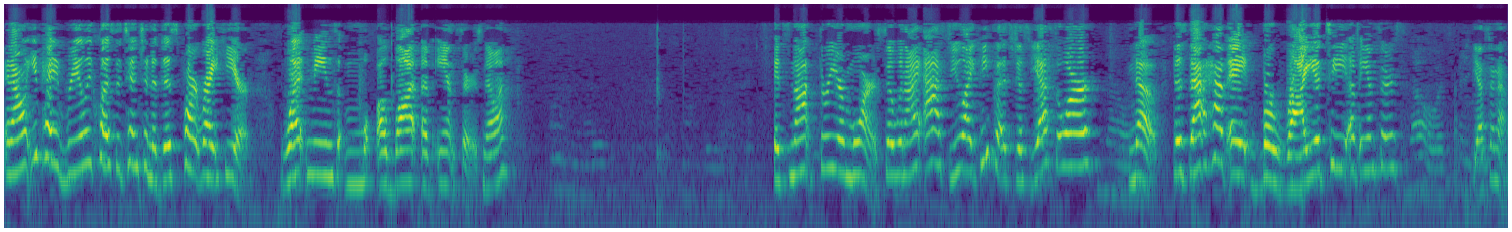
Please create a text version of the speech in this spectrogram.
And I want you to pay really close attention to this part right here. What means a lot of answers? Noah? It's not three or more. So when I ask, do you like pizza? It's just yes or no. no. Does that have a variety of answers? No, it's Yes or no?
